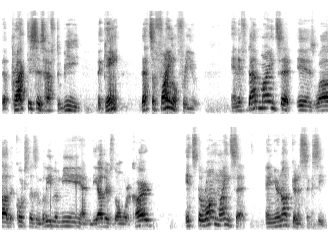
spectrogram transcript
the practices have to be the game. That's a final for you. And if that mindset is well the coach doesn't believe in me and the others don't work hard it's the wrong mindset and you're not going to succeed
